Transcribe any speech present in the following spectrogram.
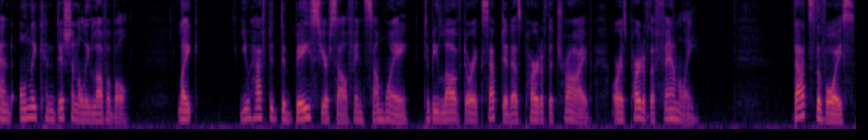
and only conditionally lovable. Like you have to debase yourself in some way to be loved or accepted as part of the tribe or as part of the family. That's the voice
